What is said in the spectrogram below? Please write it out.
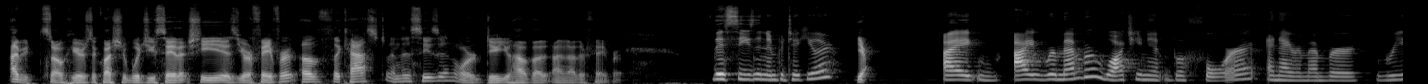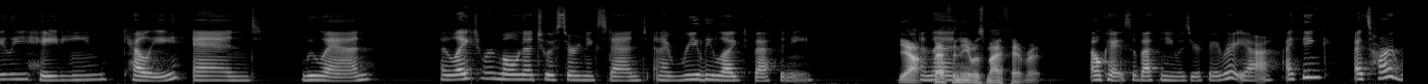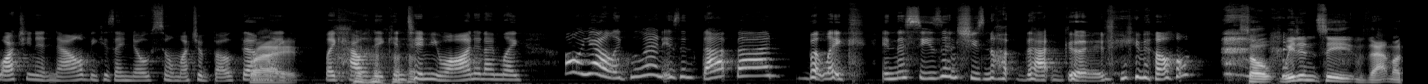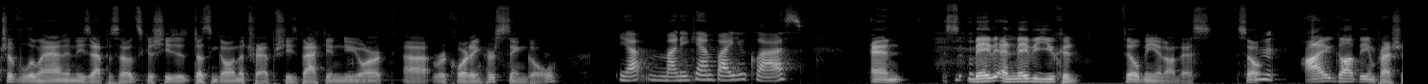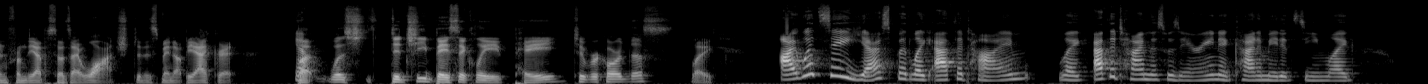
I mean, so here's the question: Would you say that she is your favorite of the cast in this season, or do you have a, another favorite? this season in particular? Yeah. I I remember watching it before and I remember really hating Kelly and Luann. I liked Ramona to a certain extent and I really liked Bethenny. Yeah, Bethenny was my favorite. Okay, so Bethenny was your favorite? Yeah. I think it's hard watching it now because I know so much about them like like how they continue on and I'm like, "Oh yeah, like Luann isn't that bad." But like in this season she's not that good, you know? so we didn't see that much of Luann in these episodes because she just doesn't go on the trip. She's back in New Mhm. York uh, recording her single, Yeah, money can't buy you class. and maybe and maybe you could fill me in on this. So Mhm. I got the impression from the episodes I watched, and this may not be accurate, Yeah. but was did she basically pay to record this? Like, I would say yes, but like at the time, like at the time this was airing, it kind of made it seem like,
